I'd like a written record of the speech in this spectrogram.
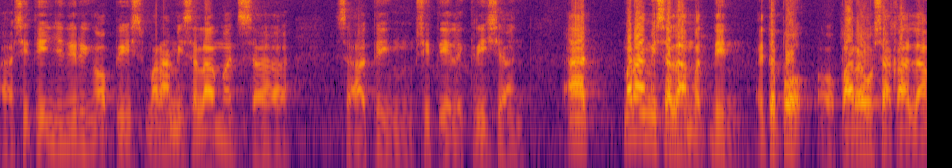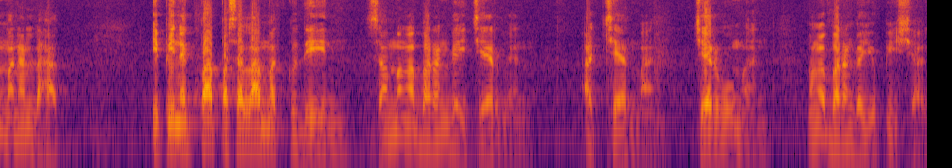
ah, City Engineering Office, maraming salamat sa sa ating city electrician, at maraming salamat din. Ito po, o, para ho sa kaalaman ng lahat. Ipinagpapasalamat ko din sa mga barangay chairman at chairman, chairwoman, mga barangay official,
